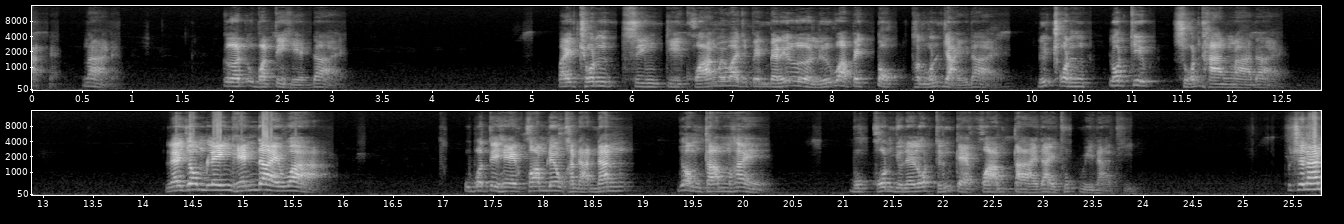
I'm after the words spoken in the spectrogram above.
าดเนี่ยหน้าเนี่ยเกิดอุบัติเหตุได้ ไปชนสิ่งกีดขวางไม่ว่าจะเป็นแบรีเออร์ หรือว่าไปตกถนนใหญ่ได้ หรือชนรถที่สวนทางมาได้ และย่อมเล็งเห็นได้ว่า อุบัติเหตุความเร็วขนาดนั้น ย่อมทำให้บุคคลอยู่ในรถถึงแก่ความตายได้ทุกวินาที เพราะฉะนั้น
